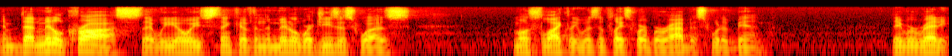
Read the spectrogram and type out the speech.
And that middle cross that we always think of in the middle where Jesus was, most likely was the place where Barabbas would have been. They were ready.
